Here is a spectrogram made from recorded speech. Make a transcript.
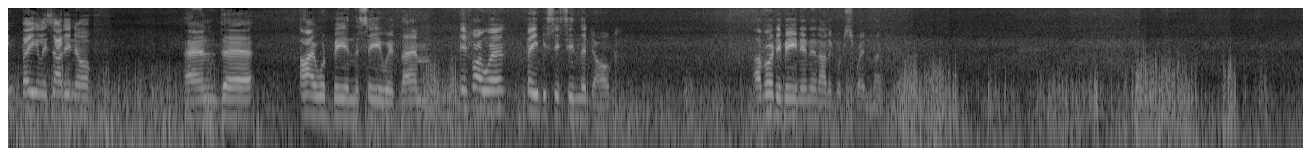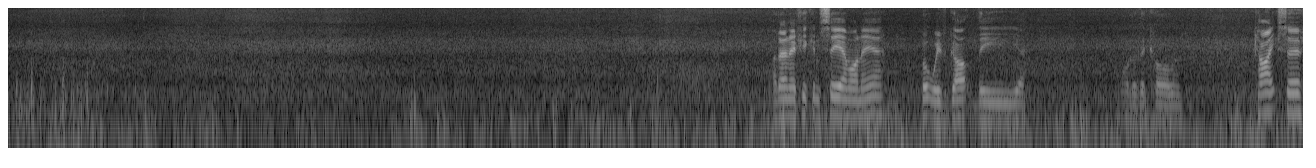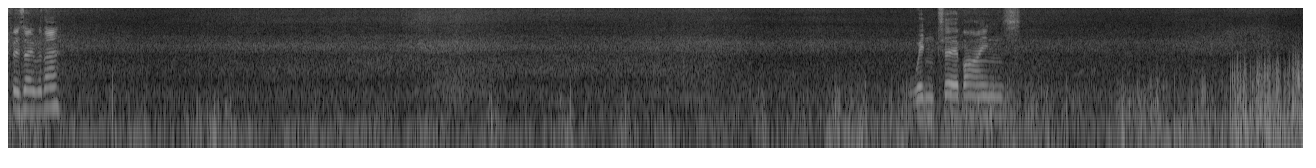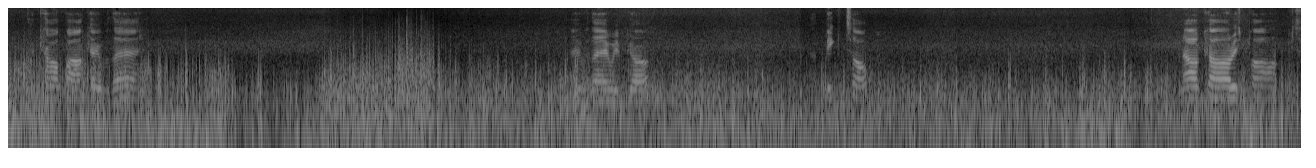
think Bailey's had enough and uh, I would be in the sea with them if I weren't babysitting the dog. I've already been in and had a good swim though. I don't know if you can see them on here, but we've got the, uh, what do they call them? Kite surfers over there. Wind turbines. The car park over there. Over there we've got a big top and our car is parked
